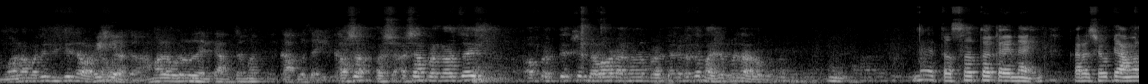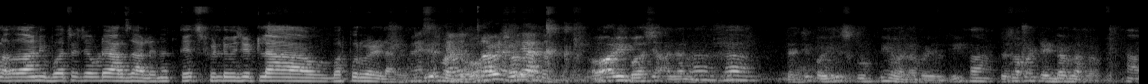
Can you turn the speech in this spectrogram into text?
मनामध्ये भीतीचा विषय वाटत. होता. आम्हाला उडवलं जाईल की आमचं मत कापलं जाईल का? असं अशा अशा प्रकारचा एक अप्रत्यक्ष दबाव टाकण्याचा प्रयत्न केला तर भाजपचा आरोप होता. नाही तसं तर काही नाही. कारण शेवटी आम्हाला अ आणि ब चे जेवढे अर्ज आले ना तेच फील्ड व्हिजिटला भरपूर वेळ लागला. तेच म्हणतो. अ आणि ब चे हा, आल्यानंतर हा, त्याची पहिली स्क्रुटनी व्हायला पाहिजे होती. हा. जसं आपण टेंडरला करतो. हा.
